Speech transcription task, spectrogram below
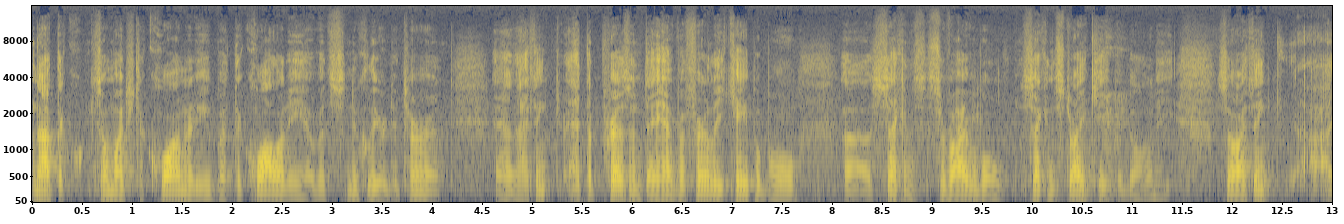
not the, so much the quantity, but the quality of its nuclear deterrent. And I think at the present they have a fairly capable uh, second survivable second strike capability. So I think I,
